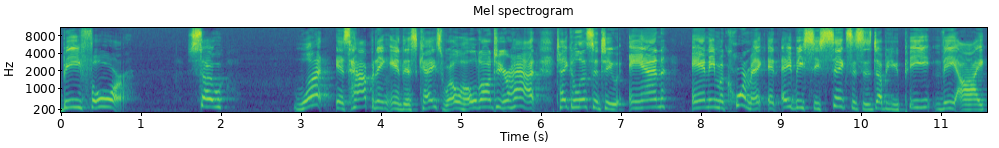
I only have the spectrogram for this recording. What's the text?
before. So, what is happening in this case? Well, hold on to your hat. Take a listen to Anne Annie McCormick at ABC6. This is WPVI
